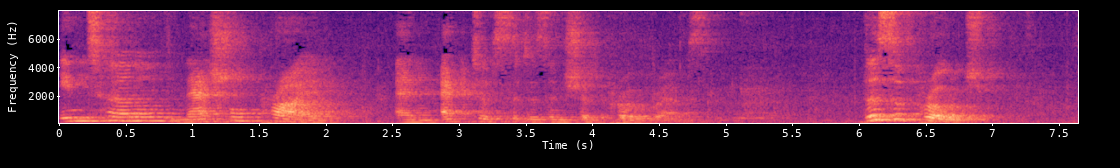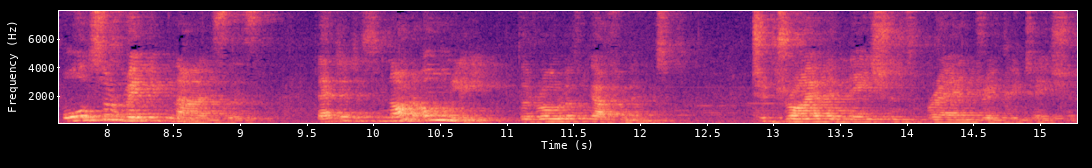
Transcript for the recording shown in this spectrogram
internal national pride and active citizenship programs. This approach also recognizes that it is not only the role of government to drive a nation's brand reputation,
